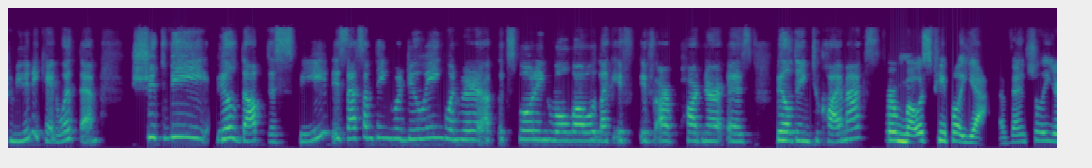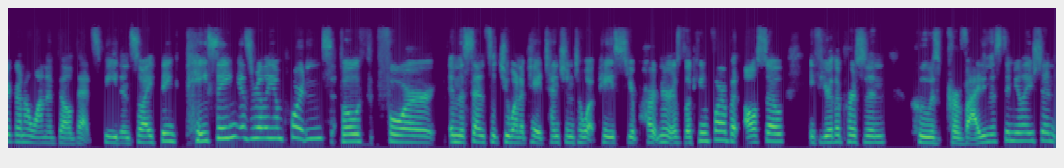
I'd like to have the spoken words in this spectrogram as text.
communicate with them. Should we build up the speed? Is that something we're doing when we're uh, exploring vulva? Like if if our partner is building to climax? For most people yeah eventually you're going to want to build that speed. And so i think pacing is really important both for in the sense that you want to pay attention to what pace your partner is looking for but also if you're the person who's providing the stimulation,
